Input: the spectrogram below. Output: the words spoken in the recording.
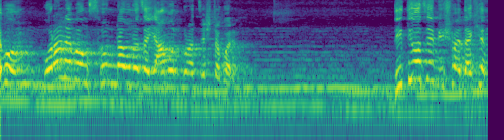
এবং কোরআন এবং সন্না অনুযায়ী আমল করার চেষ্টা করেন। দ্বিতীয় যে বিষয় দেখেন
